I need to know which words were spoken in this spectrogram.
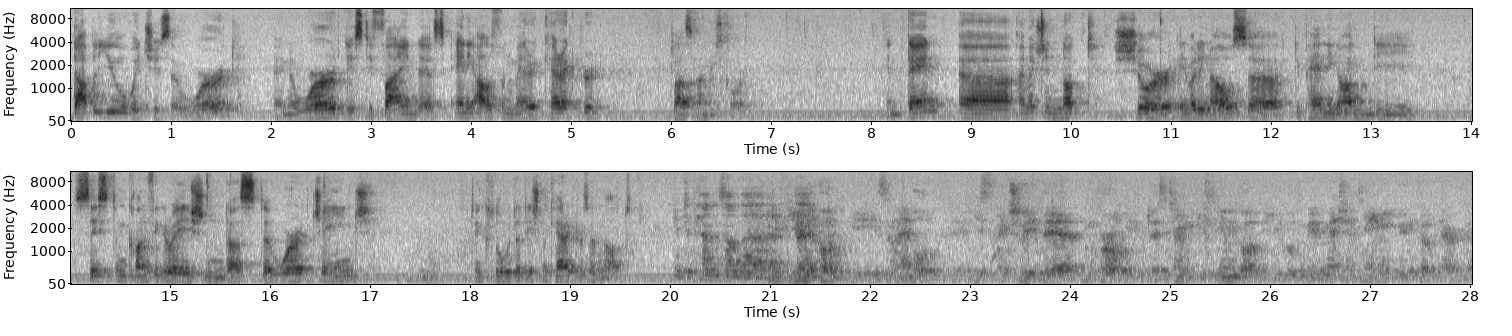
W, which is a word, and a word is defined as any alphanumeric character plus underscore. And then uh, I'm actually not sure, anybody knows, uh, depending on the system configuration, does the word change to include additional characters or not? It depends on the, If Unicode is enabled, is actually the, in Perl, if the string is Unicode, you will be mention any Unicode character.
